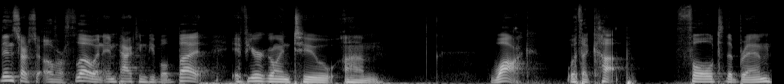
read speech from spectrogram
then starts to overflow and impacting people. But if you're going to um, walk with a cup full to the brim,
